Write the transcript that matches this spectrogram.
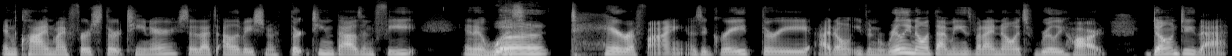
and climbed my first 13er. So that's elevation of 13,000 feet. And it was terrifying. It was a grade three. I don't even really know what that means, but I know it's really hard. Don't do that.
